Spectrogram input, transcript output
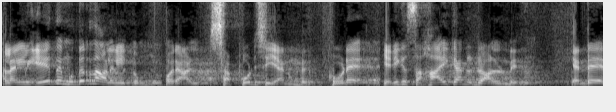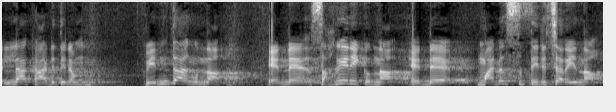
അല്ലെങ്കിൽ ഏത് മുതിർന്ന ആളുകൾക്കും ഒരാൾ സപ്പോർട്ട് ചെയ്യാനുണ്ട്. കൂടെ എനിക്ക് സഹായിക്കാൻ ഒരാളുണ്ട്. എന്റെ എല്ലാ കാര്യത്തിനും പിന്താങ്ങുന്ന എന്നെ സഹകരിക്കുന്ന എന്റെ മനസ്സ് തിരിച്ചറിയുന്ന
